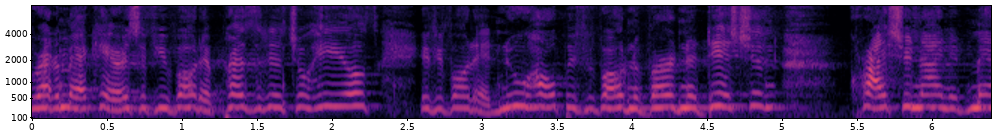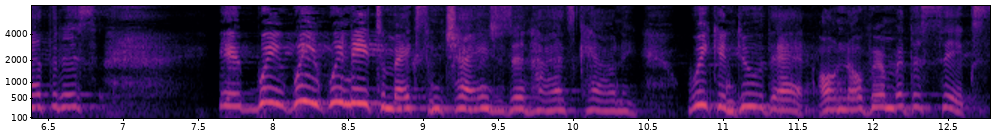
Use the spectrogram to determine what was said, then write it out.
Greta Mack Harris, if you vote at Presidential Hills, if you vote at New Hope, if you vote in the Verdant Addition, Christ United Methodist, it, we, we, we need to make some changes in Hinds County. We can do that on November the 6th,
